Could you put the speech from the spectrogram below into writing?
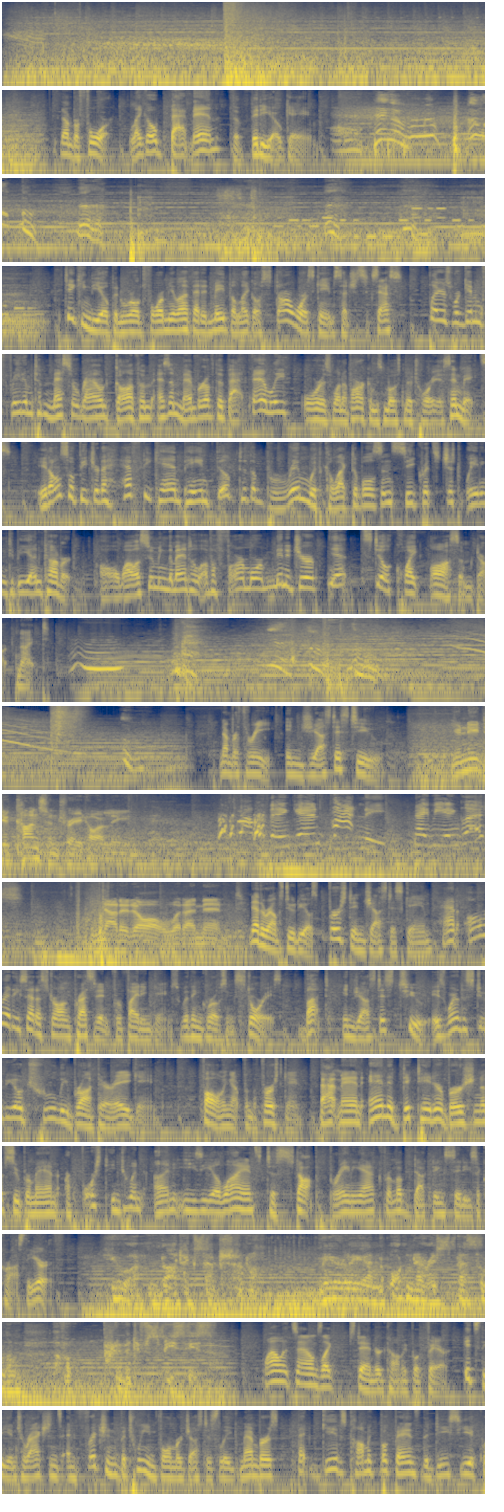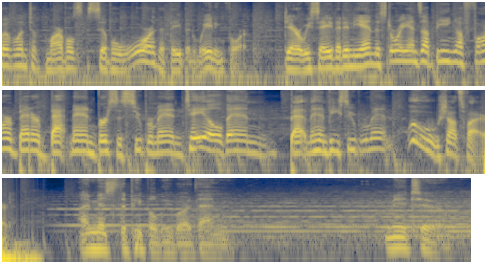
Number 4, LEGO Batman the video game. Taking the open world formula that had made the LEGO Star Wars games such a success, players were given freedom to mess around Gotham as a member of the Bat family or as one of Arkham's most notorious inmates. It also featured a hefty campaign filled to the brim with collectibles and secrets just waiting to be uncovered, all while assuming the mantle of a far more miniature, yet still quite awesome Dark Knight. Number 3, Injustice 2. You need to concentrate, Harleen. Thinking botany. Maybe English? Not at all what I meant. NetherRealm Studios' first Injustice game had already set a strong precedent for fighting games with engrossing stories, but Injustice 2 is where the studio truly brought their A game. Following up from the first game, Batman and a dictator version of Superman are forced into an uneasy alliance to stop Brainiac from abducting cities across the Earth. You are not exceptional. Merely an ordinary specimen of a primitive species. While it sounds like standard comic book fare, it's the interactions and friction between former Justice League members that gives comic book fans the DC equivalent of Marvel's Civil War that they've been waiting for. Dare we say that in the end, the story ends up being a far better Batman vs. Superman tale than Batman v Superman? Ooh, shots fired. I miss the people we were then. Me too.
